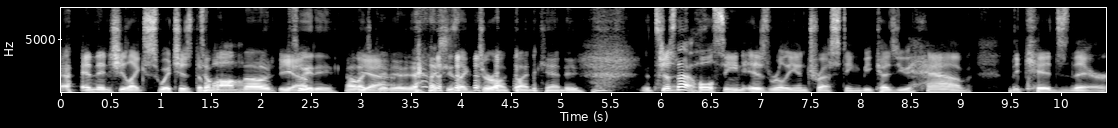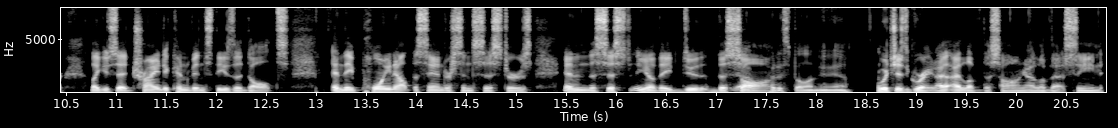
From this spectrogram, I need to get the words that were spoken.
Yeah. and then she like switches to, to mom, mode Yeah. sweetie how much Yeah. candy you she's like drunk on candy it's just that whole scene is really interesting because you have the kids there, like you said, trying to convince these adults, and they point out the Sanderson sisters, and then the sister, you know, they do the Yeah, song, put a spell on you yeah which is great. I, I love the song. I love that scene.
